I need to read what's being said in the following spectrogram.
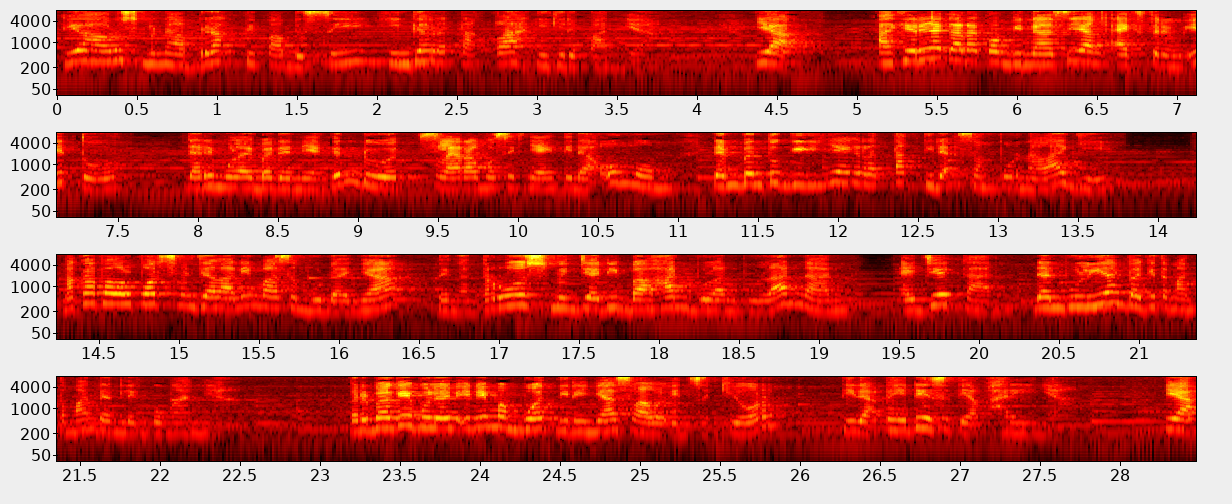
dia harus menabrak pipa besi hingga retaklah gigi depannya. Ya, akhirnya karena kombinasi yang ekstrim itu, dari mulai badannya yang gendut, selera musiknya yang tidak umum, dan bentuk giginya yang retak tidak sempurna lagi, maka Paul Potts menjalani masa mudanya dengan terus menjadi bahan bulan-bulanan, ejekan, dan bulian bagi teman-teman dan lingkungannya. Berbagai bulian ini membuat dirinya selalu insecure, tidak pede setiap harinya. Ya,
